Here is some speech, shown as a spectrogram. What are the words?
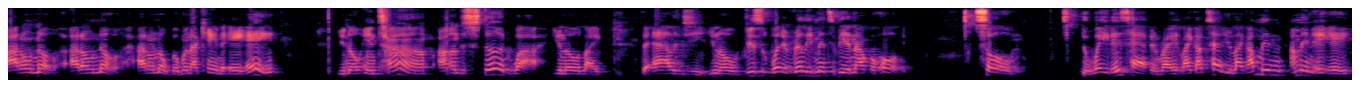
I don't know. I don't know. I don't know. But when I came to AA, you know, in time, I understood why. You know, like the allergy. You know, this what it really meant to be an alcoholic. So the way this happened, right? Like I tell you, like I'm in I'm in AA,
